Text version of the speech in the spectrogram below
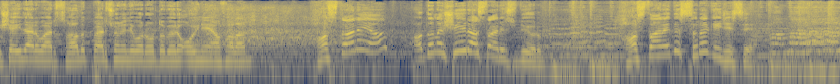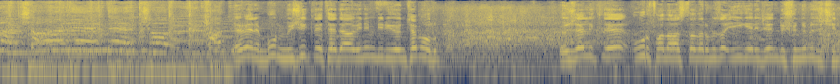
şeyler var. Sağlık personeli var orada böyle oynayan falan. Hastane ya. Adana Şehir Hastanesi diyorum. Hastanede sıra gecesi. Efendim bu müzikle tedavinin bir yöntemi olup özellikle Urfalı hastalarımıza iyi geleceğini düşündüğümüz için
